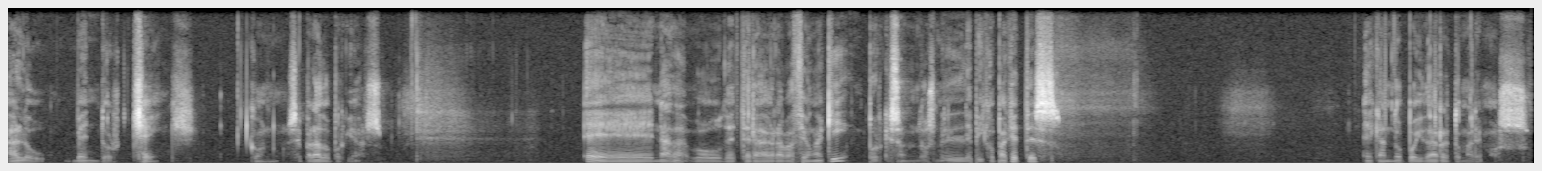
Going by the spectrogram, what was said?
Allow vendor change, con separado por guiones. E nada, vou deter a grabación aquí, porque son 2000 e pico paquetes. E cando poida retomaremos.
